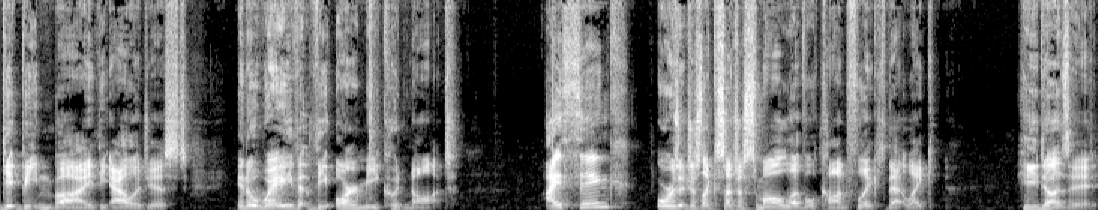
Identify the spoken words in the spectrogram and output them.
get beaten by the allergist in a way that the army could not? I think or is it just like such a small level conflict that like he does it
